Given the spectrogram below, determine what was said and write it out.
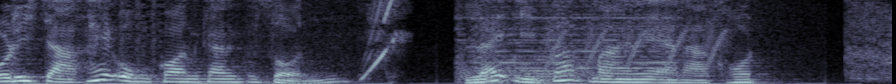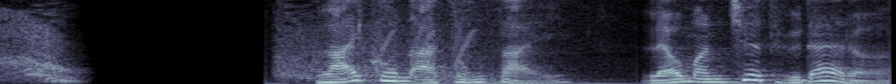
บริจาคให้องค์กรการกุศล และอีกมากมายในอนาคต หลายคนอาจสงสัย แล้วมันเชื่อถือได้เหรอ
